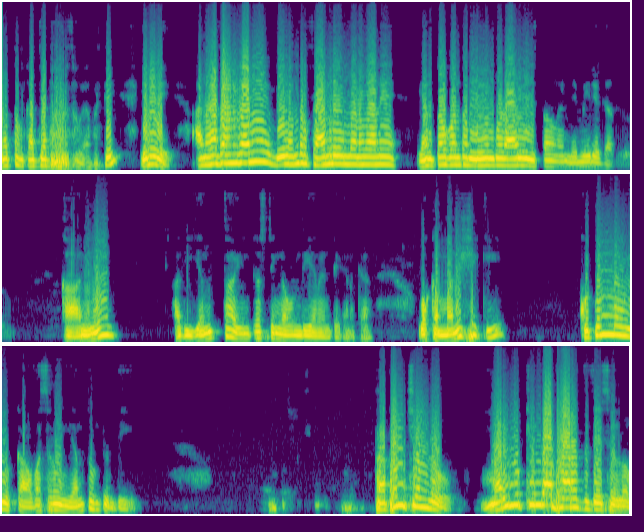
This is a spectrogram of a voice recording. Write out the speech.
మొత్తం కథ చెప్పకూడదు కాబట్టి. ఎనివే అనాథనగానే వీళ్ళందరూ ఫ్యామిలీ ఉందనగానే ఎంతో కొంత మేము కూడా ఆలోచిస్తామండి మీరే కాదు. కానీ అది ఎంత ఇంట్రెస్టింగ్గా ఉంది అని అంటే కనుక ఒక మనిషికి కుటుంబం యొక్క అవసరం ఎంత ఉంటుంది ప్రపంచంలో మరి ముఖ్యంగా భారతదేశంలో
